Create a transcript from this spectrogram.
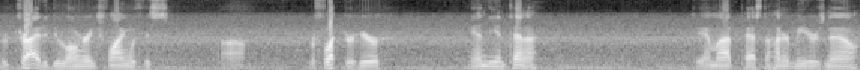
or try to do long range flying with this uh, reflector here and the antenna. Okay, I'm out past 100 meters now.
